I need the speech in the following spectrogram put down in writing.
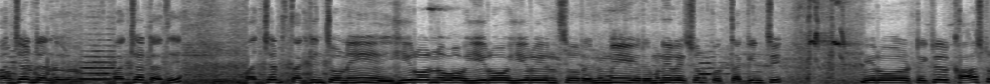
బడ్జెట్ అండి. బడ్జెట్ అది. బడ్జెట్ తగ్గించుకొని హీరోను హీరో హీరోయిన్స్ రెమ్యూమి రెమ్యునరేషన్ తగ్గించి మీరు టికెట్ కాస్ట్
